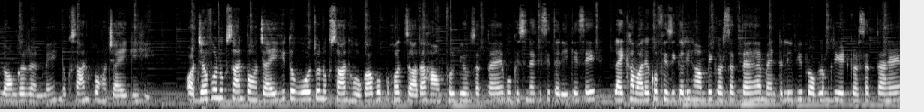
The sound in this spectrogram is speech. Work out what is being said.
लॉन्गर रन में नुकसान पहुंचाएगी ही। और जब वो नुकसान पहुंचाएगी तो वो जो नुकसान होगा, वो बहुत ज़्यादा हार्मफुल भी हो सकता है। वो किसी ना किसी तरीके से लाइक हमारे को फिजिकली हार्म भी कर सकता है मेंटली भी प्रॉब्लम क्रिएट कर सकता है।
